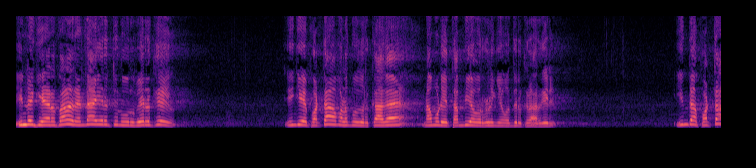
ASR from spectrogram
இன்றைக்கு ஏறத்தாழ ரெண்டாயிரத்தி நூறு பேருக்கு இங்கே பட்டா வழங்குவதற்காக நம்முடைய தம்பி அவர்கள் இங்கே வந்திருக்கிறார்கள். இந்த பட்டா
